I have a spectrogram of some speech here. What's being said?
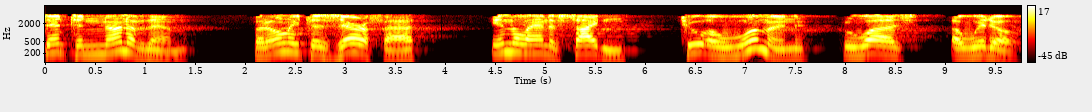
sent to none of them, but only to Zarephath in the land of Sidon, to a woman who was a widow.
